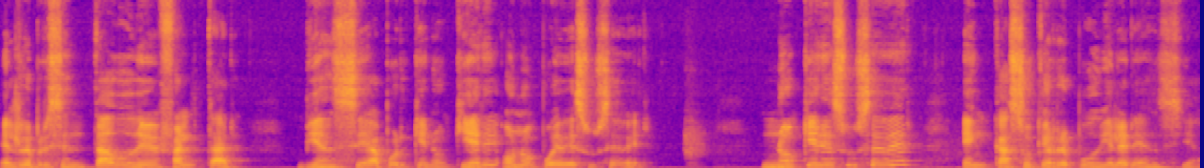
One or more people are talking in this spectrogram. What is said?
El representado debe faltar, bien sea porque no quiere o no puede suceder. No quiere suceder en caso que repudie la herencia.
